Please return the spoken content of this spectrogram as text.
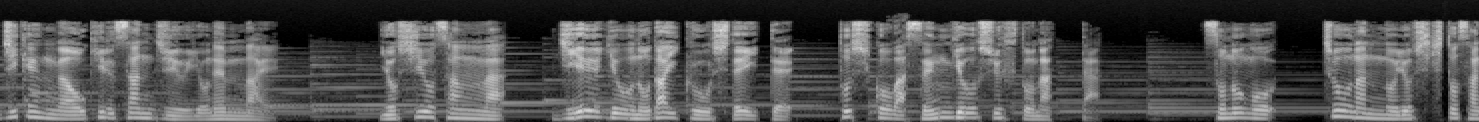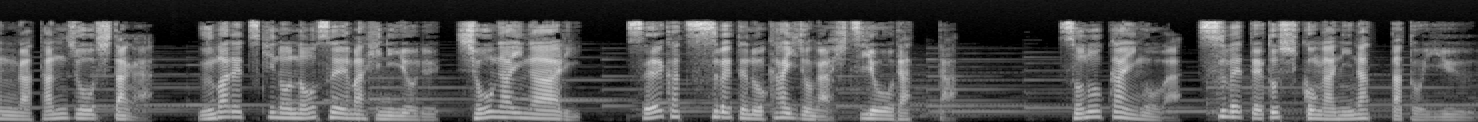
事件が起きる34年前。吉尾さんは自営業の大工をしていてとし子は専業主婦となった。その後長男の義人さんが誕生したが生まれつきの脳性麻痺による障害があり生活すべての介助が必要だった。その介護は全てとし子が担ったという。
